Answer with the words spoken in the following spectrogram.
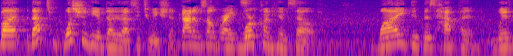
But that's what should he have done in that situation? Got himself right. Work on himself. Why did this happen with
